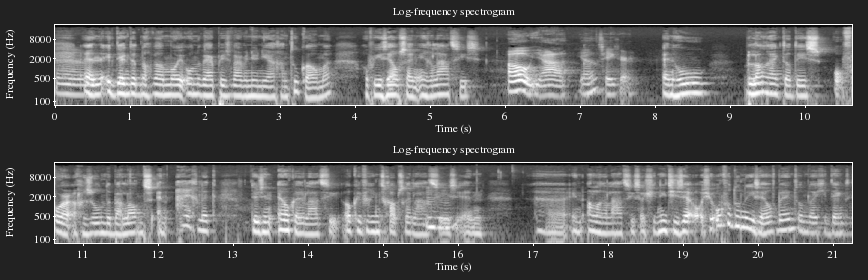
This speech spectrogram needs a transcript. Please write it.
Eh, En ik denk dat het nog wel een mooi onderwerp is waar we nu niet aan gaan toekomen. Over jezelf zijn in relaties. oh ja, ja, Huh? zeker. En hoe belangrijk dat is voor een gezonde balans. En eigenlijk dus in elke relatie, ook in vriendschapsrelaties en eh, in alle relaties. Als je, niet jezelf, als je onvoldoende jezelf bent, omdat je denkt,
